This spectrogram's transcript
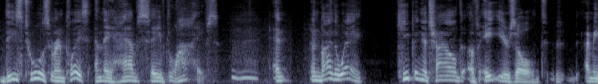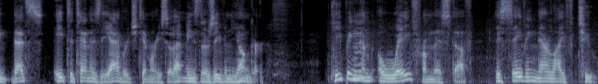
these tools are in place and they have saved lives. Mm-hmm. And and by the way, keeping a child of eight years old, I mean that's eight to ten is the average, Timmerie. So that means there's even younger. Keeping mm-hmm. them away from this stuff is saving their life too,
